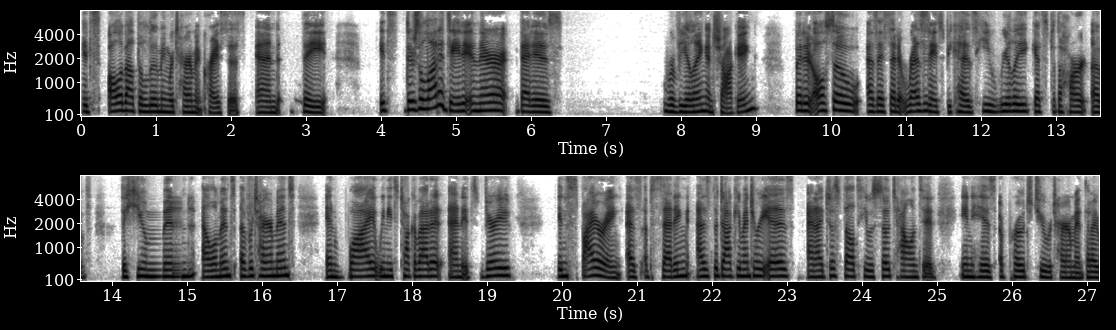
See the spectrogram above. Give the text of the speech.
it's all about the looming retirement crisis and the, it's, there's a lot of data in there that is revealing and shocking. But it also, as I said, it resonates because he really gets to the heart of the human element of retirement and why we need to talk about it. And it's very inspiring, as upsetting as the documentary is. And I just felt he was so talented in his approach to retirement that I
